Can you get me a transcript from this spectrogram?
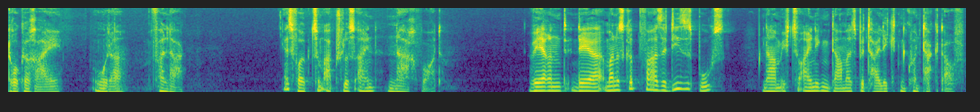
Druckerei oder Verlag. Es folgt zum Abschluss ein Nachwort. Während der Manuskriptphase dieses Buchs nahm ich zu einigen damals Beteiligten Kontakt auf.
